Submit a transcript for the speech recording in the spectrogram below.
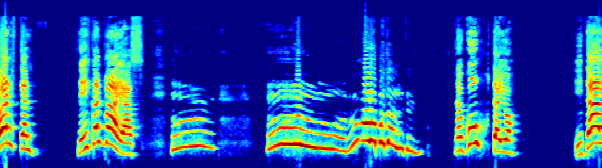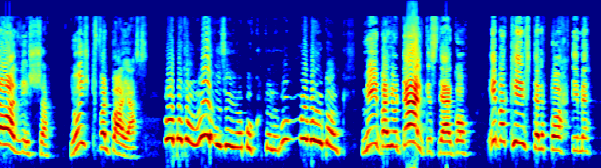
Morten! Liikal pajas! Alapa tälle. No kuhta jo! Itä loodissa! Juiskfal pajas! Alapa tälle edisi ja poktele. Mä mä tälkis. Miipä ju tälkis lägo! Ipä kiistele pohtimme.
